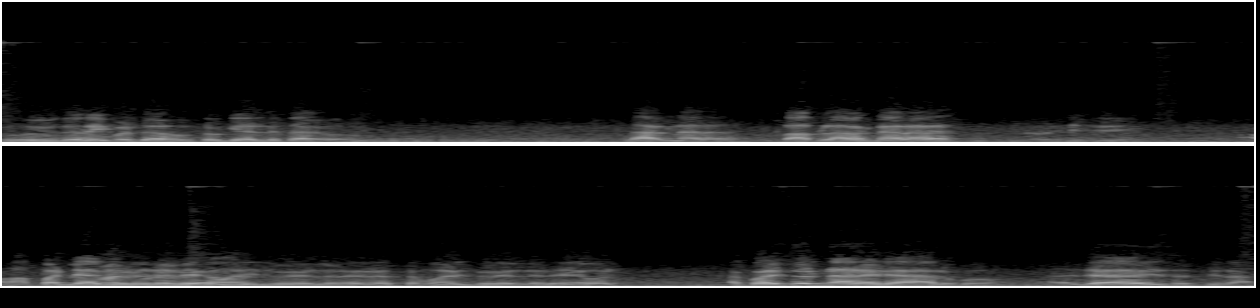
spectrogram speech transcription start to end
ધોયું તો નહીં, પણ દસ તો ઘેર લેતા આવ્યો. લાગ ના પાપ લાવે કે ના લાવે પંડ્યા જોડે લડે અમારી જોડે લડે, રસ્તા મારી જોડે લડે કોઈ જોડે ના લડ્યા આ લોકો. જય સચિદાન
